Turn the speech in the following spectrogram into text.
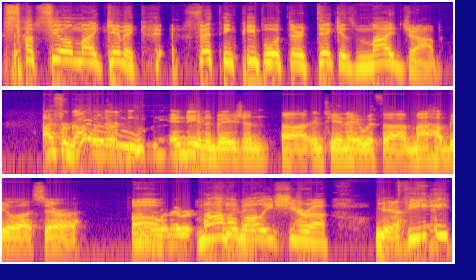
stop stealing my gimmick. Offending people with their dick is my job. I forgot when there was the, the Indian invasion uh, in TNA with uh, Mahabali Shera. Oh, whenever Mahabali Shera, Yeah. the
